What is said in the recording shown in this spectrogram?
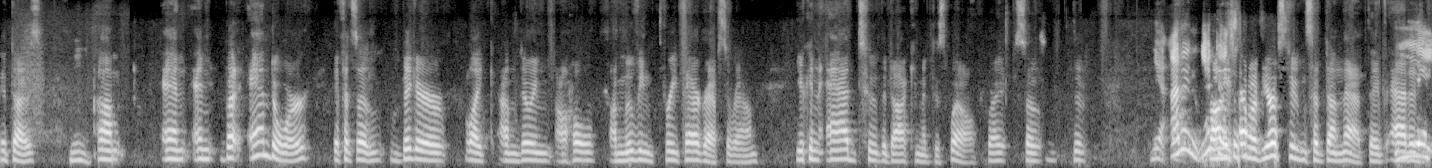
It does. Hmm. Um, and and but and or if it's a bigger like I'm doing a whole I'm moving three paragraphs around, you can add to the document as well, right? So the yeah i didn't Ronnie, some of your students have done that. They've added yeah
